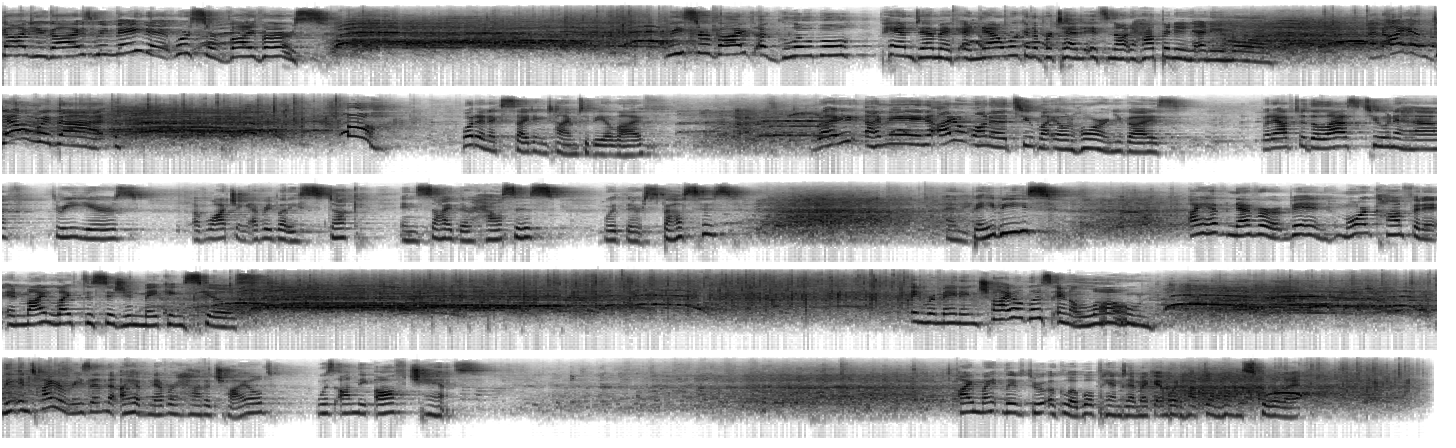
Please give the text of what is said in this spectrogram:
God, you guys, we made it. We're survivors. We survived a global pandemic, and now we're gonna pretend it's not happening anymore. And I am down with that. Oh, what an exciting time to be alive. Right? I mean, I don't wanna toot my own horn, you guys. But after the last two and a half, three years of watching everybody stuck inside their houses with their spouses and babies, I have never been more confident in my life decision making skills. In remaining childless and alone. The entire reason that I have never had a child was on the off chance. I might live through a global pandemic and would have to homeschool it.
